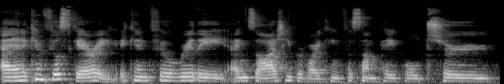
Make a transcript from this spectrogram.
And it can feel scary. It can feel really anxiety provoking for some people to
